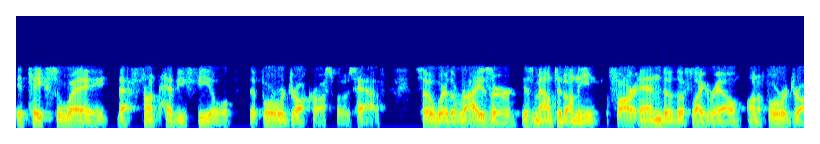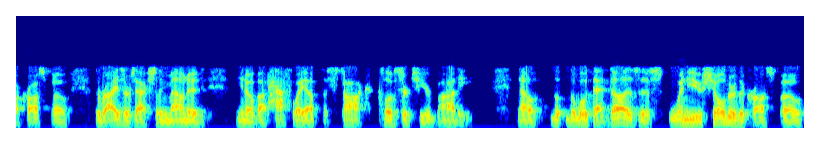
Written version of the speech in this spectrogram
it takes away that front heavy feel that forward draw crossbows have. So where the riser is mounted on the far end of the flight rail on a forward draw crossbow, the riser is actually mounted, you know, about halfway up the stock, closer to your body. Now, the, the, what that does is when you shoulder the crossbow,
